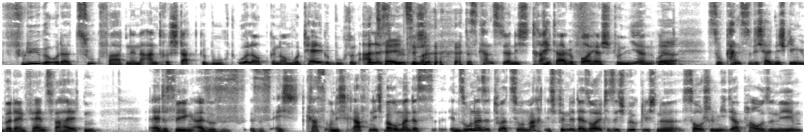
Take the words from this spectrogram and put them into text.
Flüge oder Zugfahrten in eine andere Stadt gebucht, Urlaub genommen, Hotel gebucht und alles. Mögliche. Das kannst du ja nicht drei Tage vorher stornieren und Ja. so kannst du dich halt nicht gegenüber deinen Fans verhalten. Äh, deswegen, also es ist, es ist echt krass und ich raff nicht, warum man das in so einer Situation macht. Ich finde, der sollte sich wirklich eine Social Media Pause nehmen.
